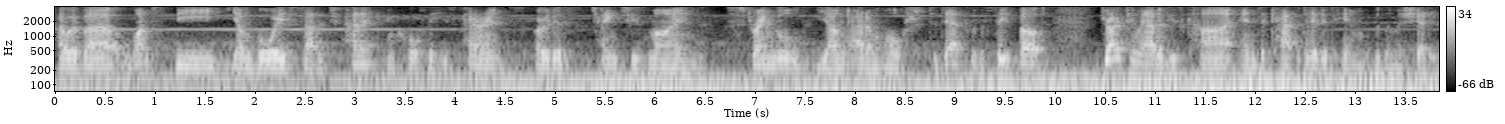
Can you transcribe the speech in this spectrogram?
However, once the young boy started to panic and call for his parents, Otis changed his mind, strangled young Adam Walsh to death with a seatbelt, dragged him out of his car, and decapitated him with a machete.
